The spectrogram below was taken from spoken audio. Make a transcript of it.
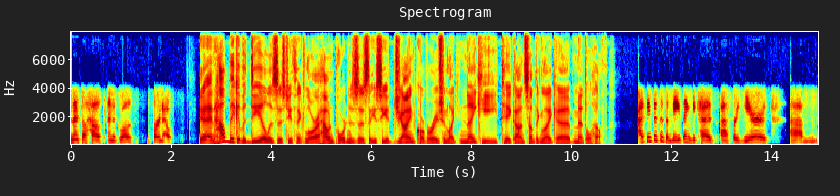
mental health and as well as burnout. Yeah, and how big of a deal is this, do you think, Laura? How important is this that you see a giant corporation like Nike take on something like uh, mental health? I think this is amazing because uh, for years, um,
